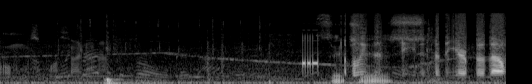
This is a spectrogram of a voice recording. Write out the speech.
I'm on my phone right now. I believe there's Searches. units at the airfield now.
